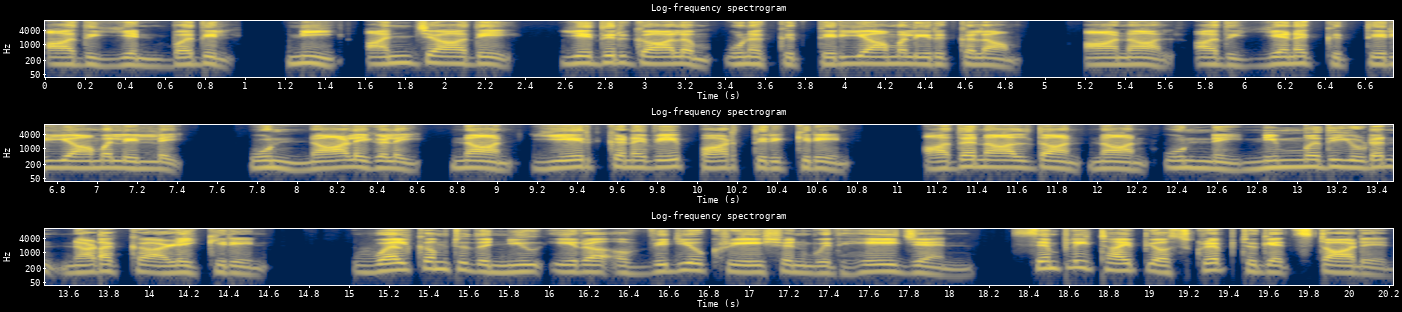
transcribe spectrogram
அது என் பதில். நீ அஞ்சாதே. எதிர்காலம் உனக்குத் தெரியாமல் இருக்கலாம். ஆனால் அது எனக்குத் தெரியாமல் இல்லை. உன் நாளைகளை நான் ஏற்கனவே பார்த்திருக்கிறேன். அதனால்தான் நான் உன்னை நிம்மதியுடன் நடக்க அழைக்கிறேன். Welcome to the new era of video creation with HeyGen simply type your script to get started.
